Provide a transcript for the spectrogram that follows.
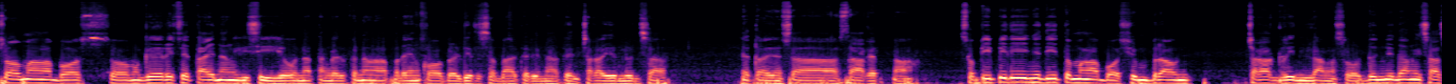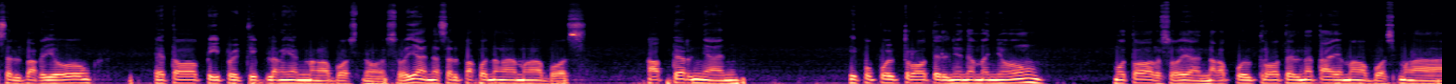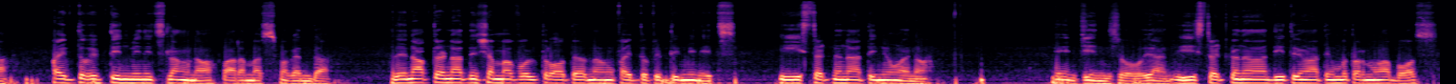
So mga boss, so mag-reset tayo ng ECU. Natanggal ko na nga pala yung cover dito sa battery natin. Tsaka yun dun sa, ito yun sa socket no. So pipiliin nyo dito mga boss, yung brown tsaka green lang. So dun nyo lang isasalpak yung ito paper clip lang yan mga boss no. So yan, nasalpak ko na nga mga boss. After nyan, ipo full throttle nyo naman yung motor. So yan, naka full throttle na tayo mga boss, mga 5 to 15 minutes lang no para mas maganda. And then after natin siya ma full throttle ng 5 to 15 minutes, i-start na natin yung ano engine. So yan, i-start ko na dito yung ating motor mga boss.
